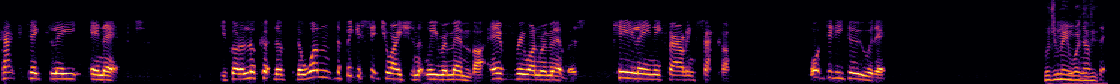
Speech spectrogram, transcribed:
tactically inept. You've got to look at the the one, the biggest situation that we remember, everyone remembers, Chiellini fouling Saka. What did he do with it? What do you He mean? did What did nothing. it?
